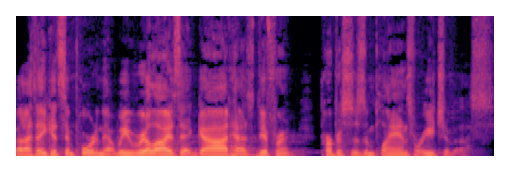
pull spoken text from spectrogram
but I think it's important that we realize that God has different purposes and plans for each of us.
